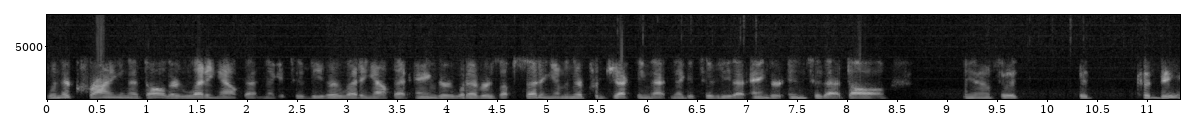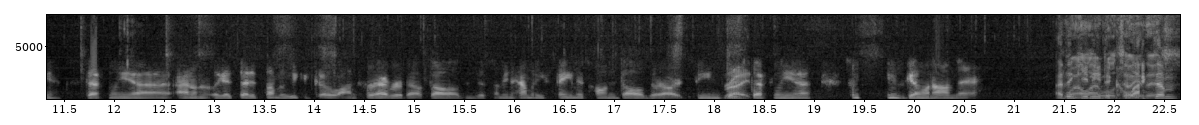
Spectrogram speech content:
when they're crying in that doll, they're letting out that negativity. They're letting out that anger, whatever is upsetting them, and they're projecting that negativity, that anger into that doll. You know, so it it could be. It's definitely. Uh, I don't know. Like I said, it's something we could go on forever about dolls and just. I mean, how many famous haunted dolls there are? It seems Right. there's definitely uh, some things going on there. I think Well, you need to will tell you collect them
